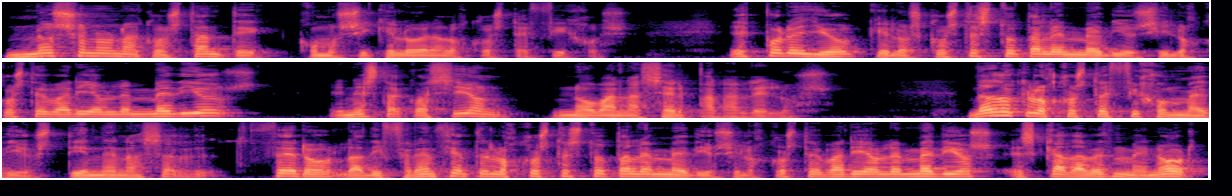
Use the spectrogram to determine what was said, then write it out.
no son una constante como sí que lo eran los costes fijos. Es por ello que los costes totales medios y los costes variables medios en esta ocasión no van a ser paralelos. Dado que los costes fijos medios tienden a ser cero, la diferencia entre los costes totales medios y los costes variables medios es cada vez menor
